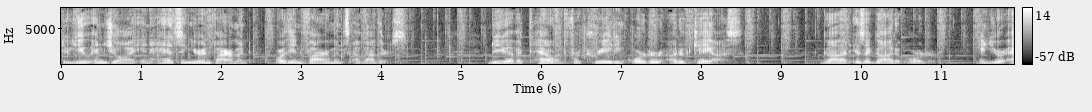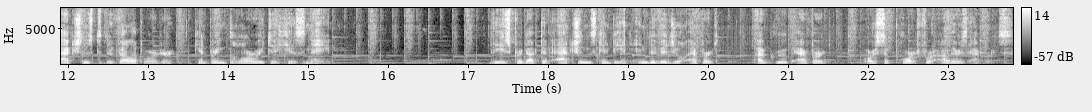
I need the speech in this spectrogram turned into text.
Do you enjoy enhancing your environment or the environments of others? Do you have a talent for creating order out of chaos? God is a God of order, and your actions to develop order can bring glory to His name. These productive actions can be an individual effort, a group effort, or support for others' efforts.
